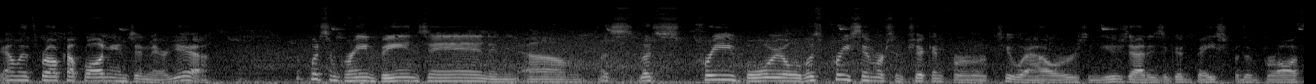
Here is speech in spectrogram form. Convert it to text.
Yeah, I'm going to throw a couple onions in there. Yeah put some green beans in and um, let's let's pre-boil let's pre-simmer some chicken for two hours and use that as a good base for the broth.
